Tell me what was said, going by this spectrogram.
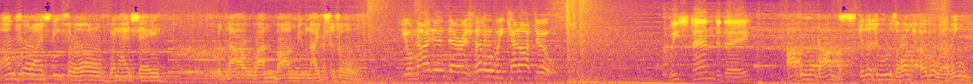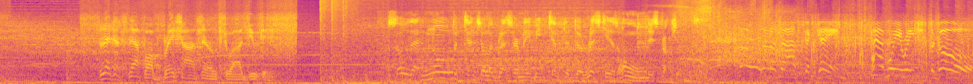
I'm sure I speak for all when I say that now one bond unites us all. United, there is little we cannot do. We stand today. Often at odds, hitherto thought overwhelming. Let us therefore brace ourselves to our duty. So that no potential aggressor may be tempted to risk his own destruction. So let us ask again, have we reached the goal?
